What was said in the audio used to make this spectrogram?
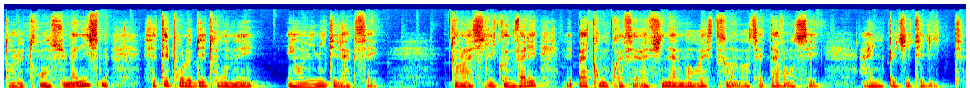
dans le transhumanisme, c'était pour le détourner et en limiter l'accès. Dans la Silicon Valley, les patrons préféraient finalement restreindre cette avancée à une petite élite.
